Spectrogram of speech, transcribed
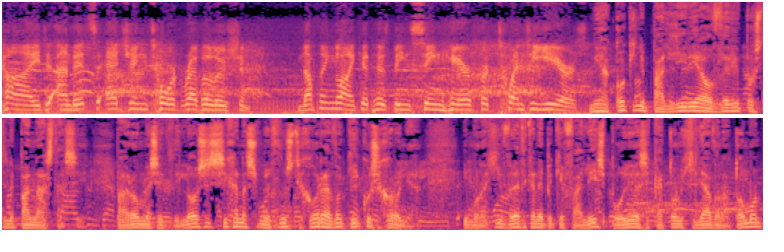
tide and it's edging toward revolution. Nothing like it has been seen here for 20 years. Μια κόκκινη παλήρια οδεύει προς την Επανάσταση. Παρόμοιες εκδηλώσεις είχαν να σημειωθούν στη χώρα εδώ και 20 χρόνια. Οι μοναχοί βρέθηκαν επικεφαλής πορείας 100.000 ατόμων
